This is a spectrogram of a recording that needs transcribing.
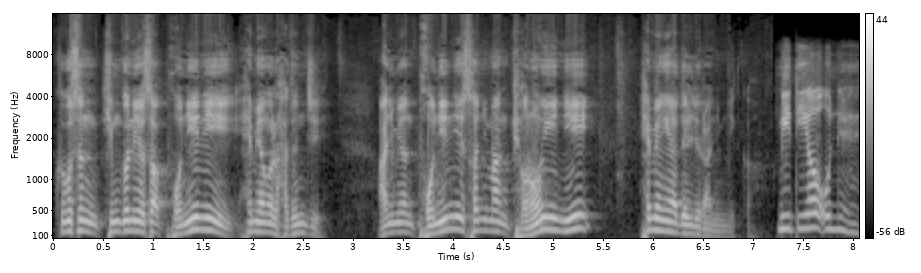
그것은 김건희 여사 본인이 해명을 하든지 아니면 본인이 선임한 변호인이 해명해야 될 일 아닙니까? 미디어 오늘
